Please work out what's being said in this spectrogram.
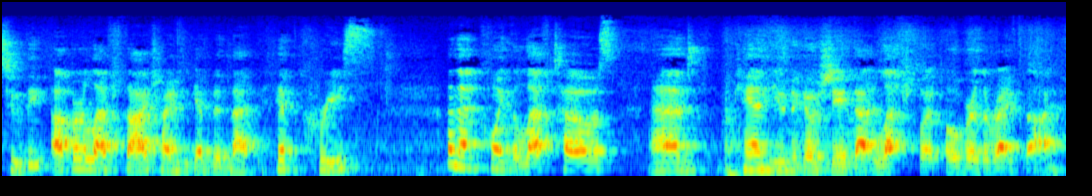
to the upper left thigh, trying to get it in that hip crease. And then point the left toes. And can you negotiate that left foot over the right thigh?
